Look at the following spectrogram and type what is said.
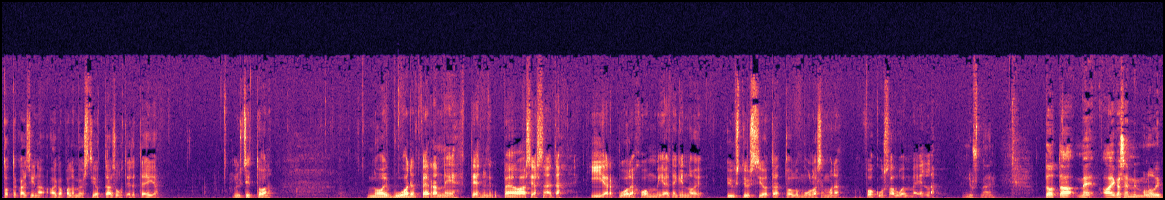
Totta kai siinä aika paljon myös sijoittajasuhteita tein. Ja nyt sitten on noin vuoden verran niin tehnyt niin kuin pääasiassa näitä IR-puolen hommia. Etenkin noin yksityissijoittajat on ollut mulla semmoinen fokusalue meillä. Just näin. Tota, me aikaisemmin mulla oli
